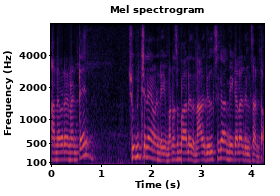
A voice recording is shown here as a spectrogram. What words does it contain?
అని ఎవరైనంటే చూపించలేమండి మనసు బాగాలేదు నాకు తెలుసుగా మీకు ఎలా తెలుసు అంటాం.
